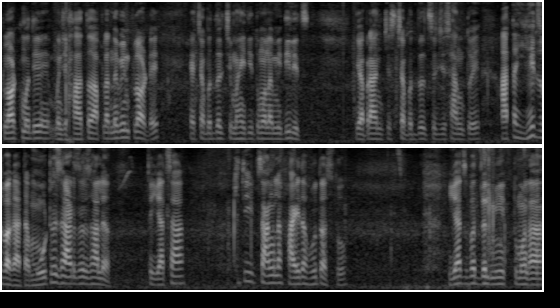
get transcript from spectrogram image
प्लॉटमध्ये म्हणजे हा तर आपला नवीन प्लॉट आहे. याच्याबद्दलची माहिती तुम्हाला मी दिलीच. या ब्रांचेसच्याबद्दलचं जे जे सांगतोय. आता हेच बघा आता मोठं झाड जर झालं तर याचा किती चांगला फायदा होत असतो. याचबद्दल मी एक तुम्हाला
